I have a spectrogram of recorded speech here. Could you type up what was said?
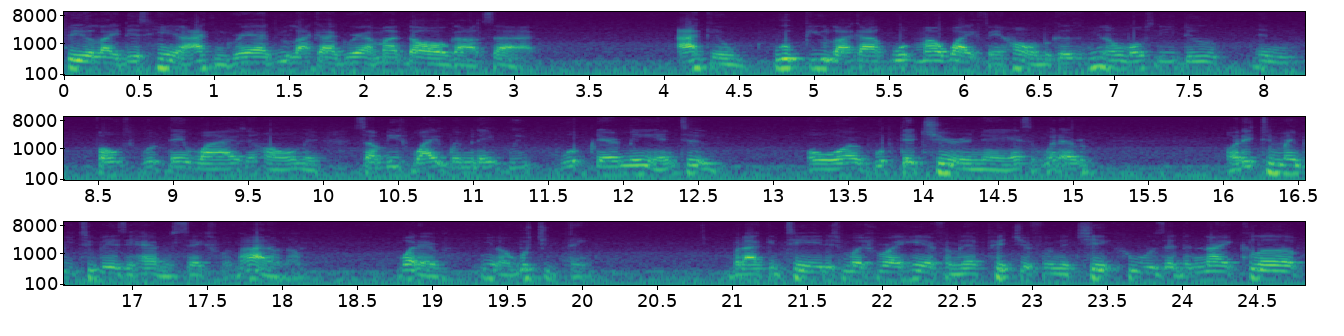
feel like this here, I can grab you like I grab my dog outside. I can whoop you like I whoop my wife at home because, you know, most of these dudes and folks whoop their wives at home. And some of these white women, they whoop their men too or whoop their cheering ass or whatever. Or they too may be too busy having sex with them. I don't know. whatever, you know, what you think. But I can tell you this much right here from that picture from the chick who was at the nightclub.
